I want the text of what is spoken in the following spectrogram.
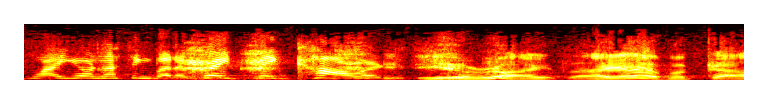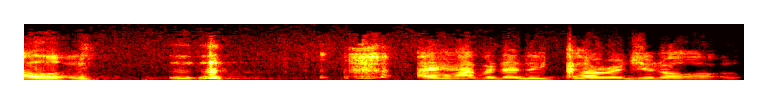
why, you're nothing but a great big coward. You're right. I am a coward. I haven't any courage at all.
